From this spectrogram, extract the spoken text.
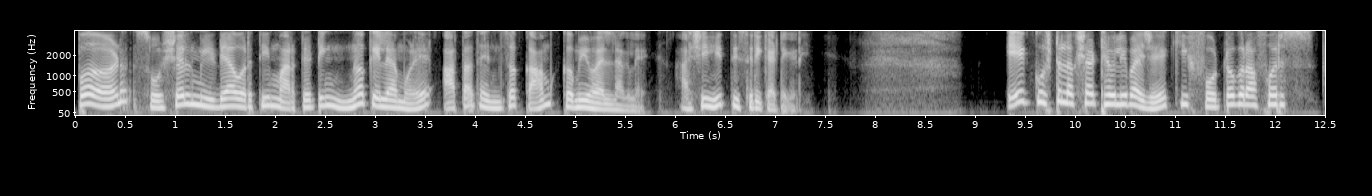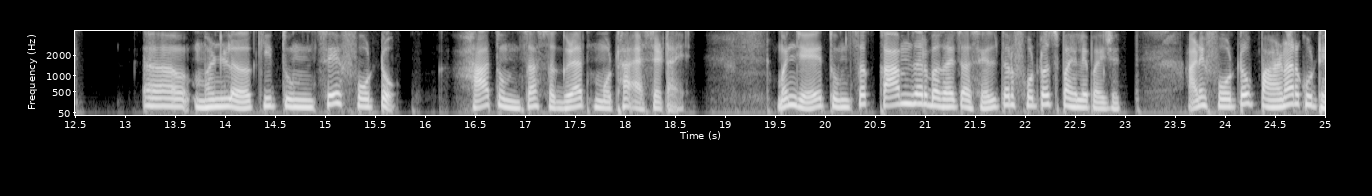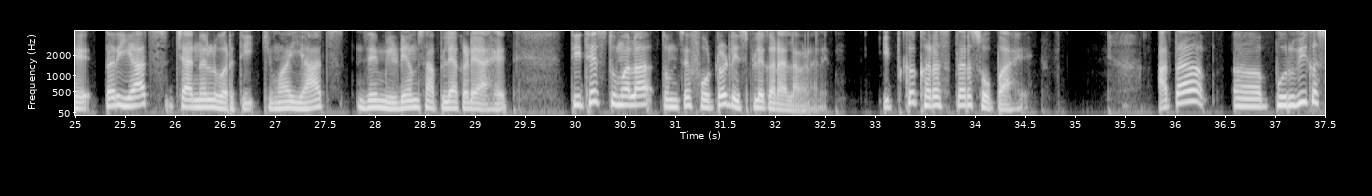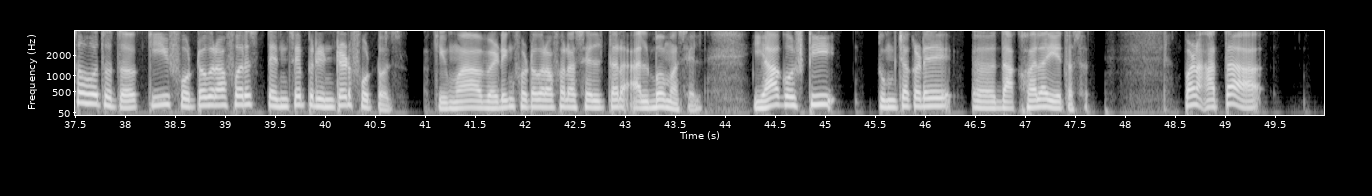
पण सोशल मीडियावरती मार्केटिंग न केल्यामुळे आता त्यांचं काम कमी व्हायला लागलंय. अशी ही तिसरी कॅटेगरी. एक गोष्ट लक्षात ठेवली पाहिजे की फोटोग्राफर्स म्हणलं की तुमचे फोटो हा तुमचा सगळ्यात मोठा ॲसेट आहे. म्हणजे तुमचं काम जर बघायचं असेल तर फोटोच पाहिले पाहिजेत. आणि फोटो पाहणार कुठे तर याच चॅनलवरती किंवा याच जे मीडियम्स आपल्याकडे आहेत तिथेच तुम्हाला तुमचे फोटो डिस्प्ले करायला लागणार आहेत. इतकं खरंच तर सोपं आहे. आता पूर्वी कसं होत होतं की फोटोग्राफर्स त्यांचे प्रिंटेड फोटोज किंवा वेडिंग फोटोग्राफर असेल तर अल्बम असेल ह्या गोष्टी तुमच्याकडे दाखवायला येत असत. पण आता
